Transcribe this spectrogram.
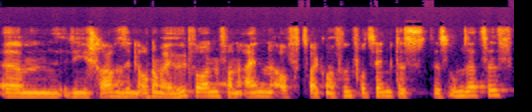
Ähm, die Strafen sind auch nochmal erhöht worden von 1 auf 2,5 Prozent des, des Umsatzes,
